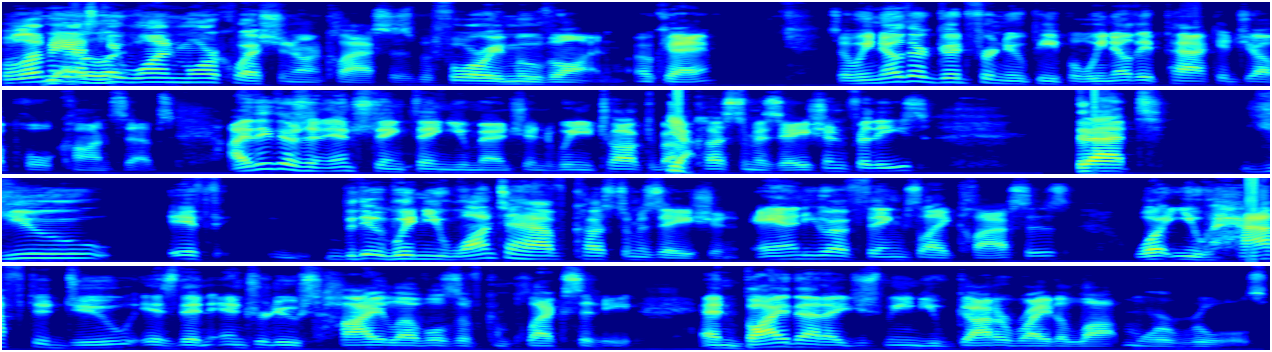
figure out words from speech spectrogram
Well, let me Yeah, ask le- you one more question on classes before we move on. Okay. So we know they're good for new people. We know they package up whole concepts. I think there's an interesting thing you mentioned when you talked about Yeah. customization for these that you, if when you want to have customization and you have things like classes, what you have to do is then introduce high levels of complexity. And by that, I just mean you've got to write a lot more rules.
